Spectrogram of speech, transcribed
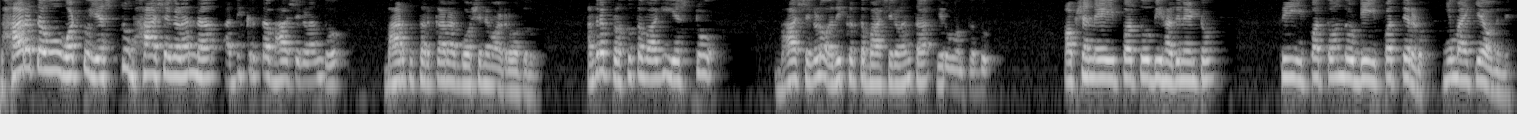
ಭಾರತವು ಒಟ್ಟು ಎಷ್ಟು ಭಾಷೆಗಳನ್ನ ಅಧಿಕೃತ ಭಾಷೆಗಳೆಂದು ಭಾರತ ಸರ್ಕಾರ ಘೋಷಣೆ ಮಾಡಿರುವಂಥದ್ದು? ಅಂದ್ರೆ ಪ್ರಸ್ತುತವಾಗಿ ಎಷ್ಟು ಭಾಷೆಗಳು ಅಧಿಕೃತ ಭಾಷೆಗಳಂತ ಇರುವಂಥದ್ದು? ಆಪ್ಷನ್ ಎ ಇಪ್ಪತ್ತು ಬಿ ಹದಿನೆಂಟು ಸಿ ಇಪ್ಪತ್ತೊಂದು ಡಿ ಇಪ್ಪತ್ತೆರಡು. ನಿಮ್ಮ ಆಯ್ಕೆ ಯಾವುದಿದೆ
